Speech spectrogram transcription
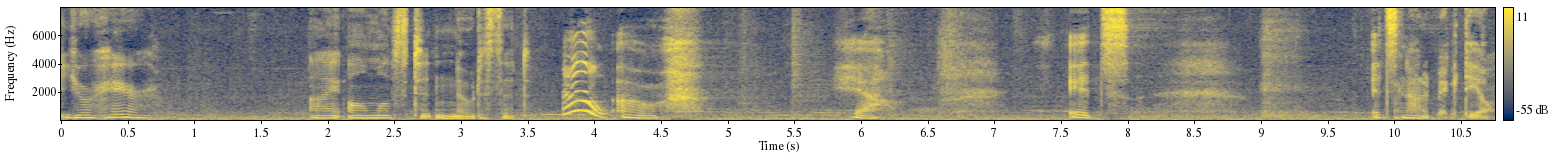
Your hair. I almost didn't notice it. Oh! Oh. Yeah. It's. It's not a big deal.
